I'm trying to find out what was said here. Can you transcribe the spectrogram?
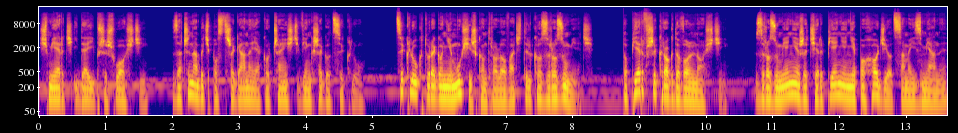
śmierć idei przyszłości, zaczyna być postrzegane jako część większego cyklu. Cyklu, którego nie musisz kontrolować, tylko zrozumieć. To pierwszy krok do wolności. Zrozumienie, że cierpienie nie pochodzi od samej zmiany,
